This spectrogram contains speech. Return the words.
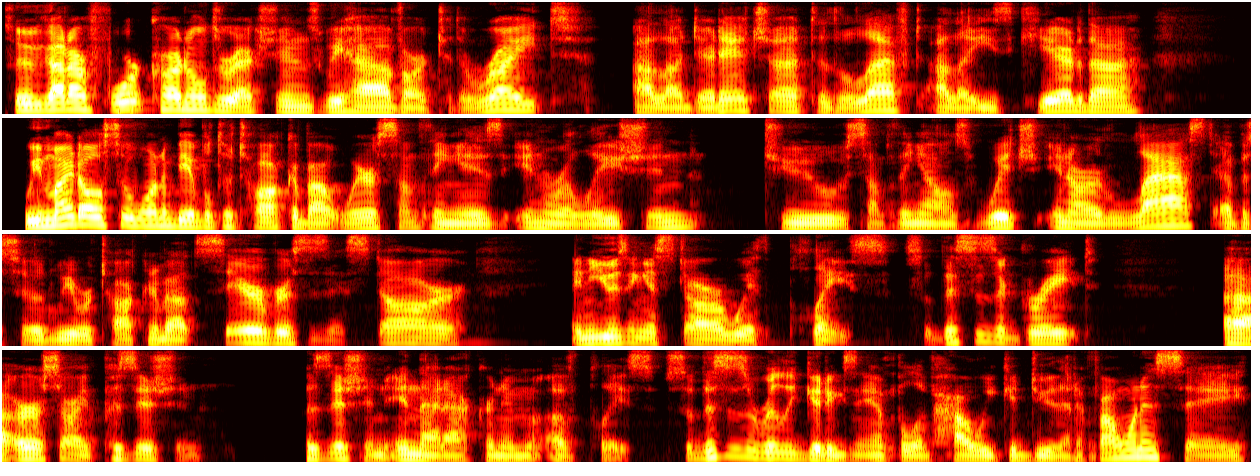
So we've got our four cardinal directions. We have our to the right, a la derecha, to the left, a la izquierda. We might also want to be able to talk about where something is in relation to something else, which in our last episode, we were talking about ser versus estar and using estar with place. So this is a great, uh, or sorry, position. position in that acronym of place. So this is a really good example of how we could do that. If I want to say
